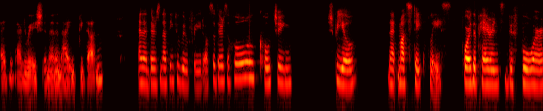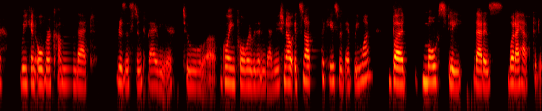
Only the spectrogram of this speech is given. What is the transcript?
an evaluation and an iep done and that there's nothing to be afraid of so there's a whole coaching spiel that must take place for the parents before we can overcome that resistant barrier to uh, going forward with an evaluation. Now, it's not the case with everyone, but mostly that is what I have to do.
